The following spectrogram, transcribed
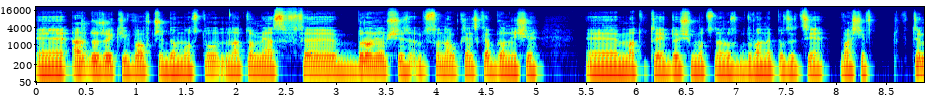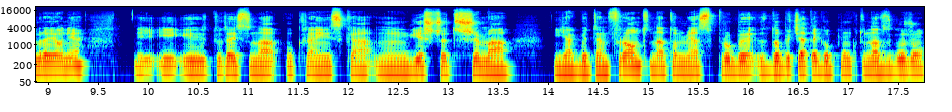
e, aż do rzeki Wowczy, do mostu, natomiast w, bronią się, strona ukraińska broni się, ma tutaj dość mocno rozbudowane pozycje właśnie w, w tym rejonie i, i, i tutaj strona ukraińska mm, jeszcze trzyma jakby ten front, natomiast próby zdobycia tego punktu na wzgórzu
